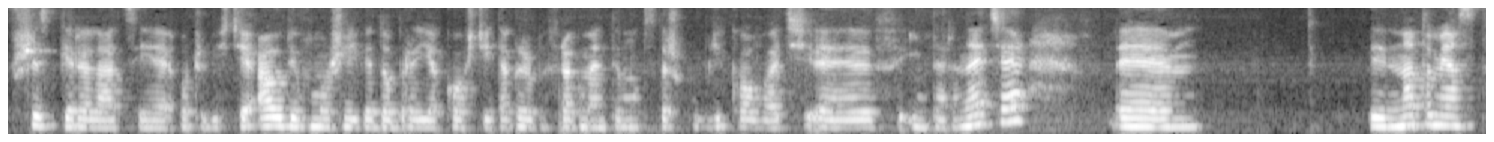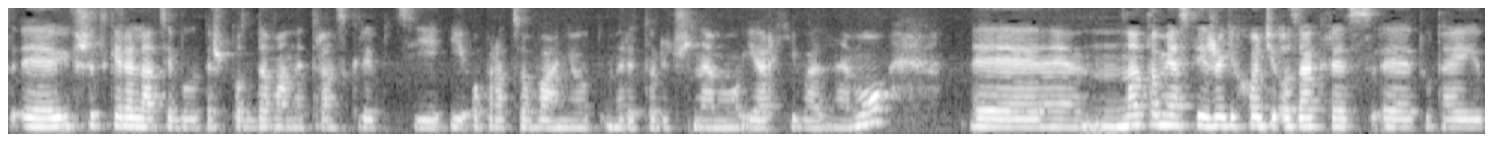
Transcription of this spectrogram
wszystkie relacje, oczywiście audio w możliwie dobrej jakości, tak żeby fragmenty móc też publikować w internecie. Natomiast wszystkie relacje były też poddawane transkrypcji i opracowaniu merytorycznemu i archiwalnemu. E, natomiast jeżeli chodzi o zakres e, tutaj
